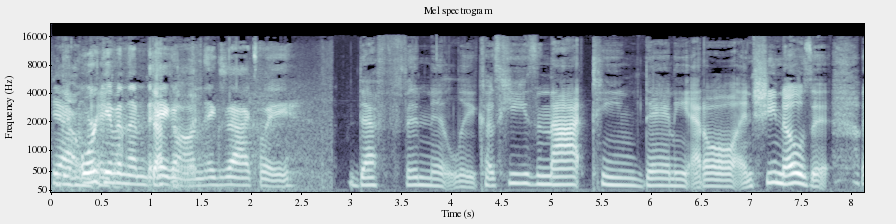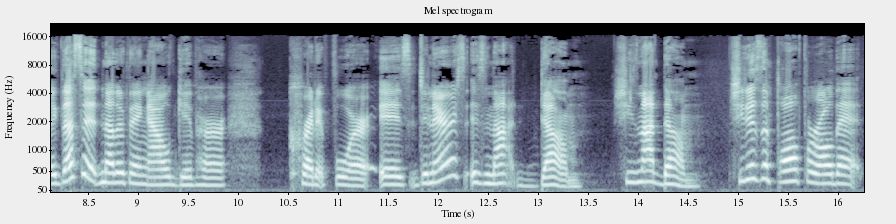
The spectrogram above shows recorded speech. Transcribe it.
yeah Give 'em or to giving them to definitely. aegon exactly Definitely, because he's not Team Dany at all, and she knows it. Like that's another thing I'll give her credit for is Daenerys is not dumb. She's not dumb. She doesn't fall for all that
